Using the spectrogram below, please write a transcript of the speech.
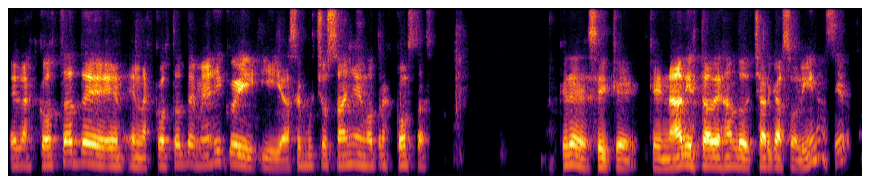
en las costas de, en, las costas de México y, hace muchos años en otras costas. No quiere decir que, que, nadie está dejando de echar gasolina, ¿cierto?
